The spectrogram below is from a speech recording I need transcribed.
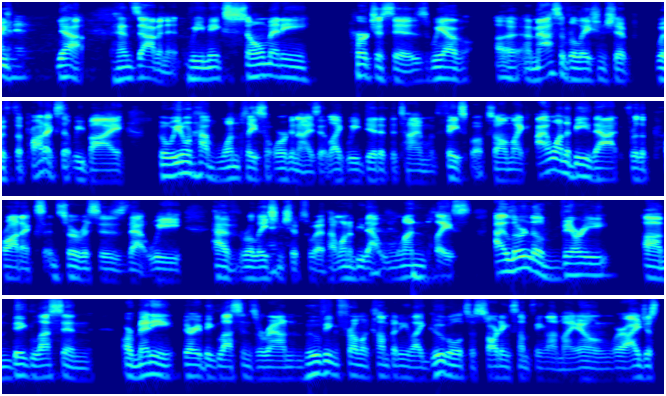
we, yeah, hence Zabinit. We make so many purchases. We have a, a massive relationship with the products that we buy but we don't have one place to organize it like we did at the time with Facebook. So I'm like, I want to be that for the products and services that we have relationships with. I want to be that one place. I learned a very um, big lesson or many very big lessons around moving from a company like Google to starting something on my own where I just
